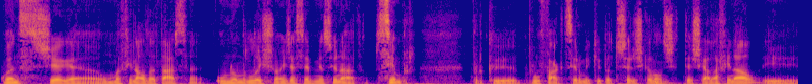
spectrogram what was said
quando se chega a uma final da taça, o nome de Leixões é sempre mencionado, sempre. Porque, pelo facto de ser uma equipa de terceiro escalão, ter chegado à final. E,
